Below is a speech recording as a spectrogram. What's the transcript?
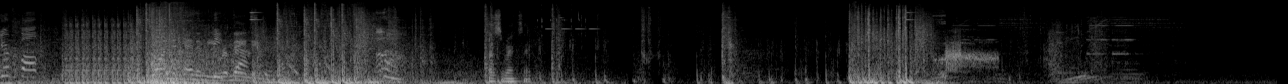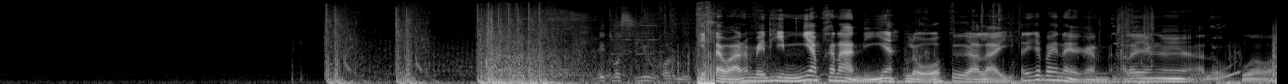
Your fault. One enemy Be remaining. Faster. Pass back side พี่แต่ว่าทำไมทีมเงียบขนาดนี้อะโหลคืออะไร อันนี้จะไปไหนกัน อะไรยังไงอะโหลกลัววะ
